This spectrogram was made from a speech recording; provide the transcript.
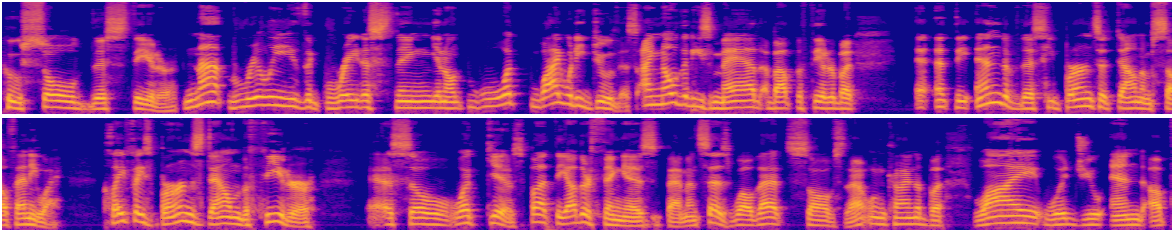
who sold this theater. Not really the greatest thing, you know, what why would he do this? I know that he's mad about the theater, but at the end of this, he burns it down himself anyway. Clayface burns down the theater. Uh, so what gives? But the other thing is, Batman says, well, that solves that one kind of, but why would you end up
